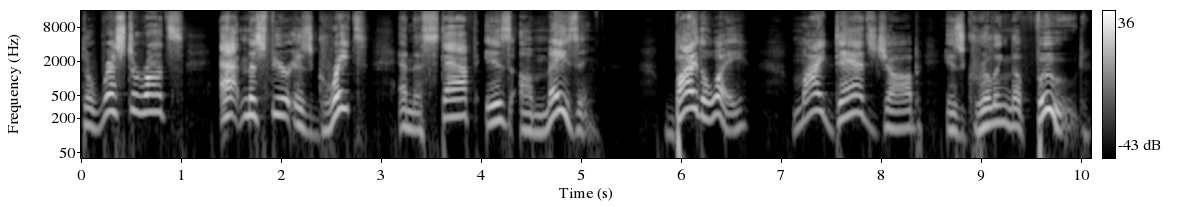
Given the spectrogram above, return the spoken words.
The restaurant's atmosphere is great and the staff is amazing. By the way, my dad's job is grilling the food.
